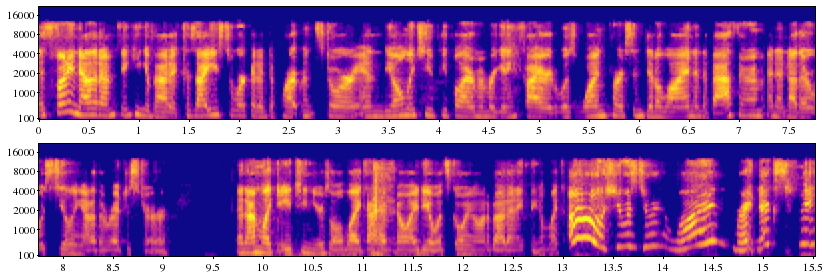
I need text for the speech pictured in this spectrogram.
It's funny now that I'm thinking about it because I used to work at a department store, and the only two people I remember getting fired was one person did a line in the bathroom, and another was stealing out of the register. And I'm like 18 years old, like I have no idea what's going on about anything. I'm like, oh, she was doing a line right next to me.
